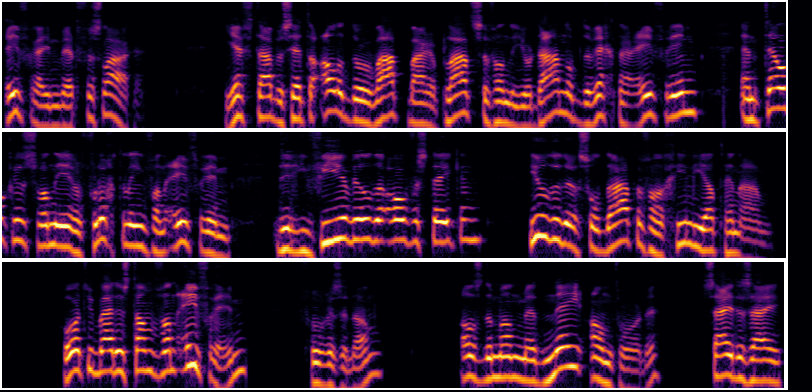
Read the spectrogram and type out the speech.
Ephraim werd verslagen. Jefta bezette alle doorwaadbare plaatsen van de Jordaan op de weg naar Ephraim en telkens wanneer een vluchteling van Ephraim de rivier wilde oversteken, hielden de soldaten van Gilead hen aan. Hoort u bij de stam van Ephraim? vroegen ze dan. Als de man met nee antwoordde, zeiden zij:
